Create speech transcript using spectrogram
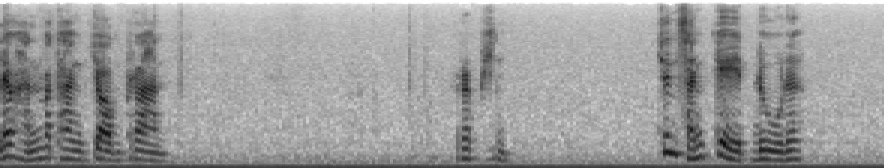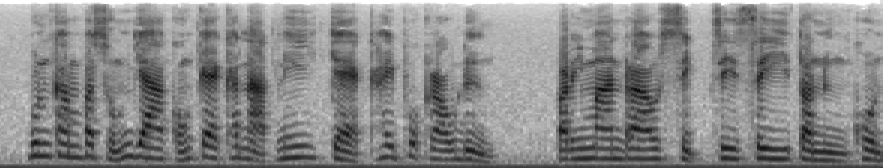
แล้วหันมาทางจอมพรานระพิน ฉันสังเกตดูนะ บุญคำผสมยาของแกขนาดนี้แจกให้พวกเราดื่ม ปริมาณราวสิบซีซีต่อหนึ่งคน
